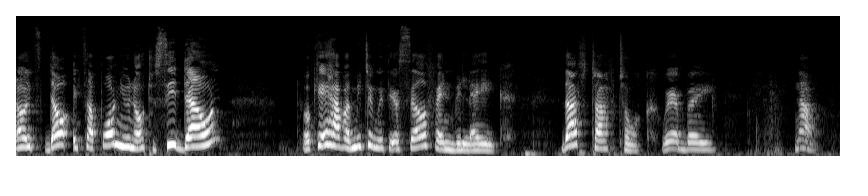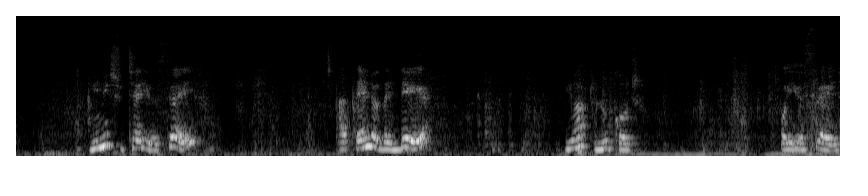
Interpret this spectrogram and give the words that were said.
Now it's down it's upon you now to sit down, okay, have a meeting with yourself and be like that tough talk whereby now you need to tell yourself at the end of the day you have to look out for yourself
